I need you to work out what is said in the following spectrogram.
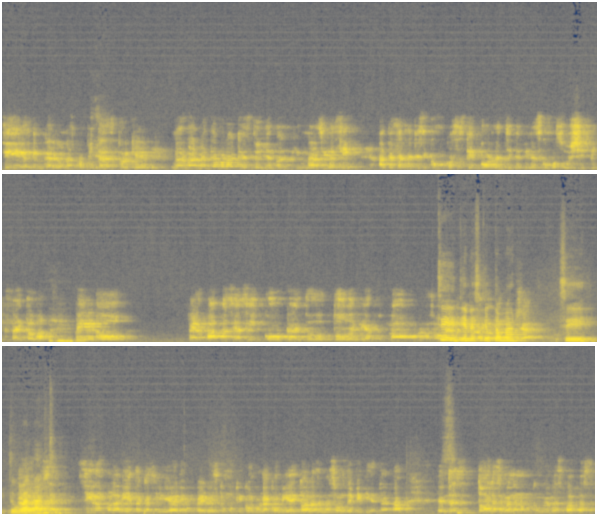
Sí, es que encargué unas papitas porque normalmente ahora que estoy yendo al gimnasio y así, a pesar de que sí como cosas que engorden, si te fijas como sushi, pizza y todo, uh -huh. pero, pero papas y así, coca y todo, todo el día, pues no. O sea, sí, tienes que tomar, sí, tu claro, balance. O sea, sí rompo la dieta casi diario, pero es como que con una comida y todas las demás son de mi dieta, ¿no? Entonces, toda la semana no me comí unas papas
